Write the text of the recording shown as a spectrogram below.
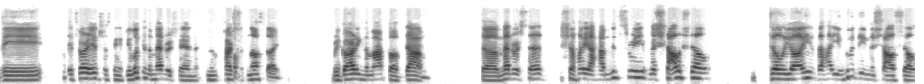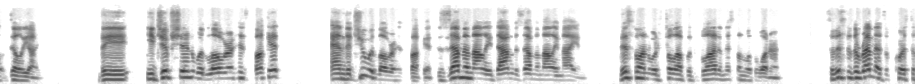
The it's very interesting. If you look in the Medrash in Parshas Nasai regarding the Makkah of Dam, the Medrash says Shahaya Hamitzri Mishalshel Dilyai, Yehudi Mishalshel Dilyai. The Egyptian would lower his bucket and the Jew would lower his bucket. Dam, mayim. This one would fill up with blood and this one with water. So this is the remez, of course, to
